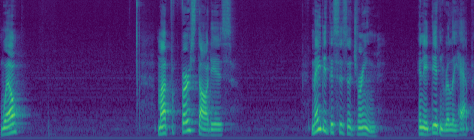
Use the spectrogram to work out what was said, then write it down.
Well, my first thought is maybe this is a dream and it didn't really happen.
